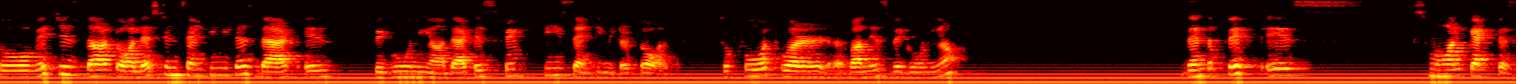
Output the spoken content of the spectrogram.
So which is the tallest in centimeters that is begonia that is 50 centimeter tall. So fourth word, uh, one is begonia then the fifth is small cactus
